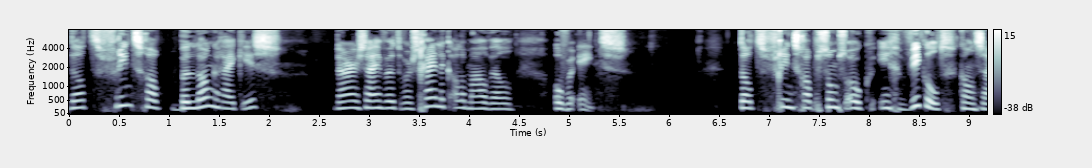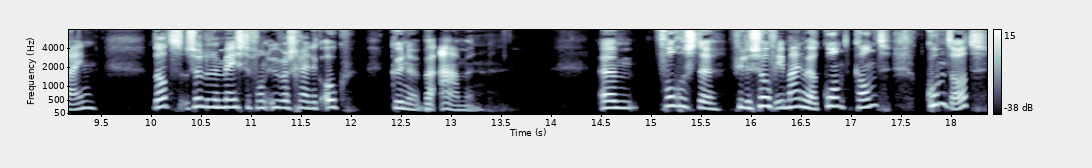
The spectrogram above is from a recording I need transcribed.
Dat vriendschap belangrijk is, daar zijn we het waarschijnlijk allemaal wel over eens. Dat vriendschap soms ook ingewikkeld kan zijn, dat zullen de meesten van u waarschijnlijk ook kunnen beamen. Um, volgens de filosoof Immanuel Kant komt dat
